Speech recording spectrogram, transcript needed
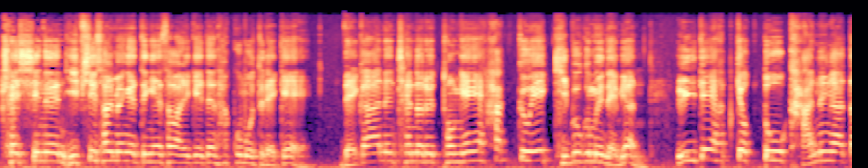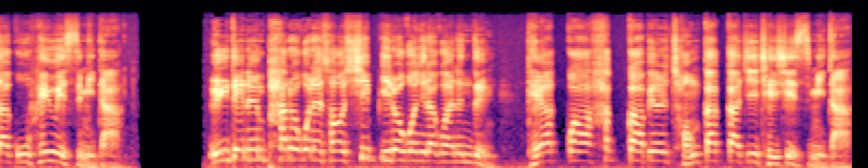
최 씨는 입시 설명회 등에서 알게 된 학부모들에게 내가 아는 채널을 통해 학교에 기부금을 내면 의대 합격도 가능하다고 회유했습니다. 의대는 8억 원에서 11억 원이라고 하는 등 대학과 학과별 정가까지 제시했습니다.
